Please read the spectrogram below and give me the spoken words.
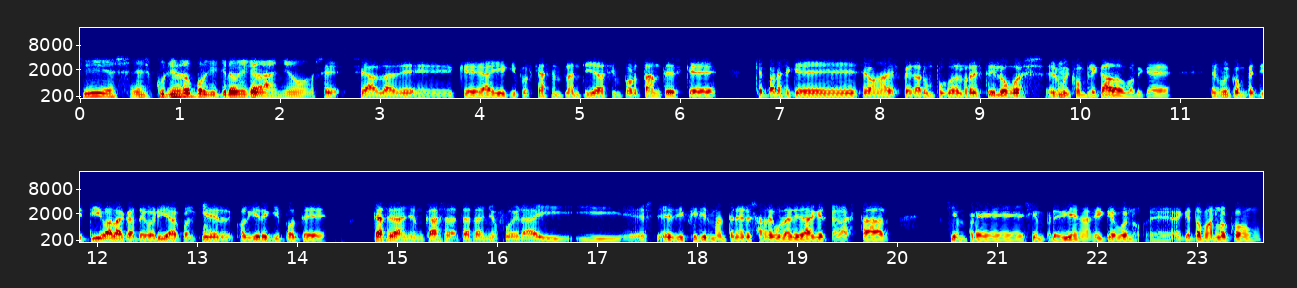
Sí, es, es curioso porque creo que cada año se, se habla de que hay equipos que hacen plantillas importantes que, que parece que se van a despegar un poco del resto y luego es, es muy complicado porque es muy competitiva la categoría, cualquier, cualquier equipo te, te hace daño en casa, te hace daño fuera y, y es, es difícil mantener esa regularidad que te haga estar siempre, siempre bien. Así que bueno, eh, hay que tomarlo con,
